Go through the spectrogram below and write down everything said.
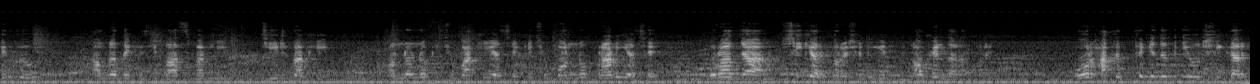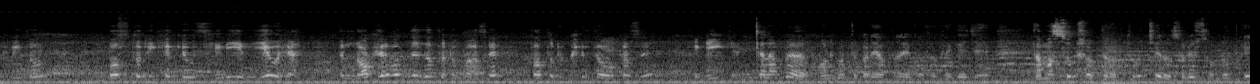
কিন্তু আমরা দেখেছি বাস পাখি, চিল পাখি, অন্যান্য কিছু পাখি আছে, কিছু বন্য প্রাণী আছে, ওরা যা শিকার করে সেটিকে নখের দ্বারা করে ওর হাতের থেকে যদি ওর শিকারকৃত, বস্তুটিকে কেউ ছিনিয়ে নিয়েও যায় নখের মধ্যে যতটুকু আছে ততটুকু কিন্তু ওর কাছে থেকেই যায়। তাহলে আমরা মনে করতে পারি আপনার এই কথা থেকে যে তামাসুক শব্দের অর্থ হচ্ছে রসুলের সুন্নতকে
